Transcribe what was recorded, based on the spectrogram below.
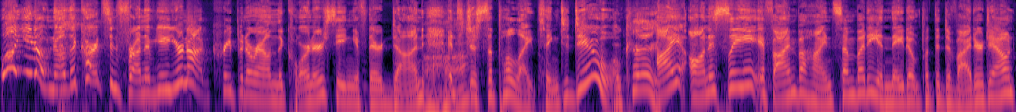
Well, you don't know the cart's in front of you. You're not creeping around the corner seeing if they're done. Uh-huh. It's just the polite thing to do. Okay. I honestly, if I'm behind somebody and they don't put the divider down,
